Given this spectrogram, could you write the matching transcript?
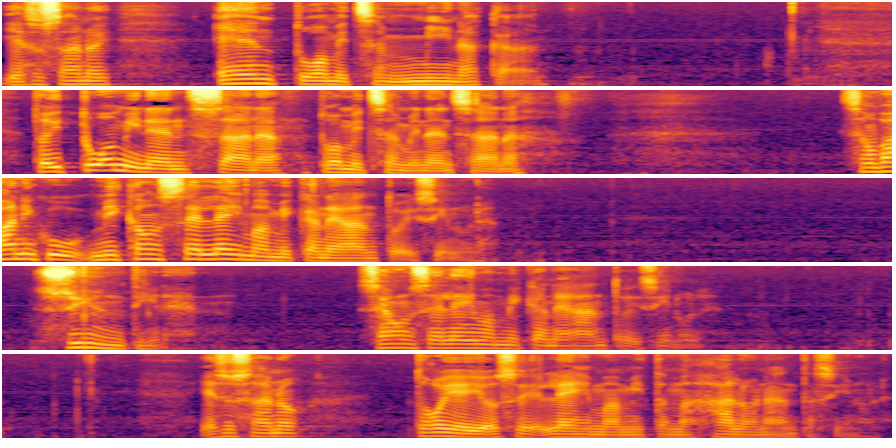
Jeesus sanoi, en tuomitse minäkään. Toi tuominen sana, tuomitseminen sana, se on vaan niin kuin, mikä on se leima, mikä ne antoi sinulle. Syntinen. Se on se leima, mikä ne antoi sinulle. Jeesus sanoi, toi ei ole se leima, mitä mä haluan antaa sinulle.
